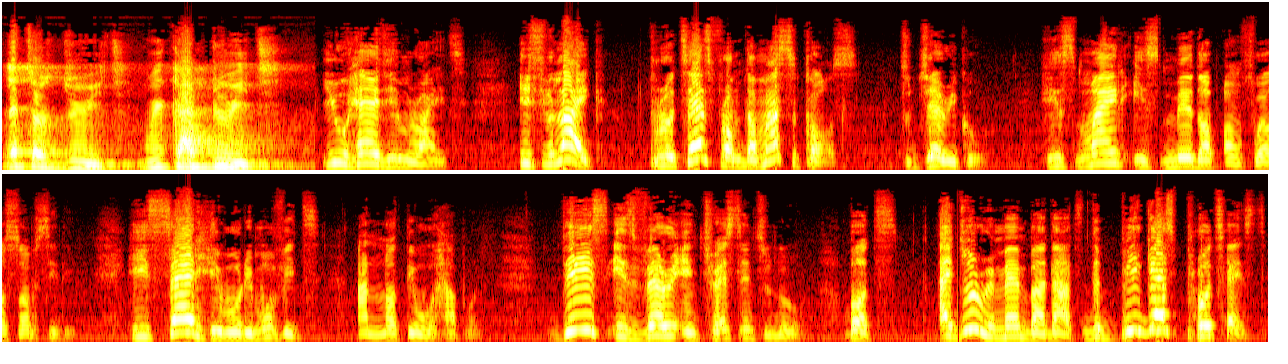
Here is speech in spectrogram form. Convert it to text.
let us do it. We can do it. You heard him right. If you like, protest from Damascus to Jericho. His mind is made up on fuel subsidy. He said he will remove it and nothing will happen. This is very interesting to know. But I do remember that the biggest protest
